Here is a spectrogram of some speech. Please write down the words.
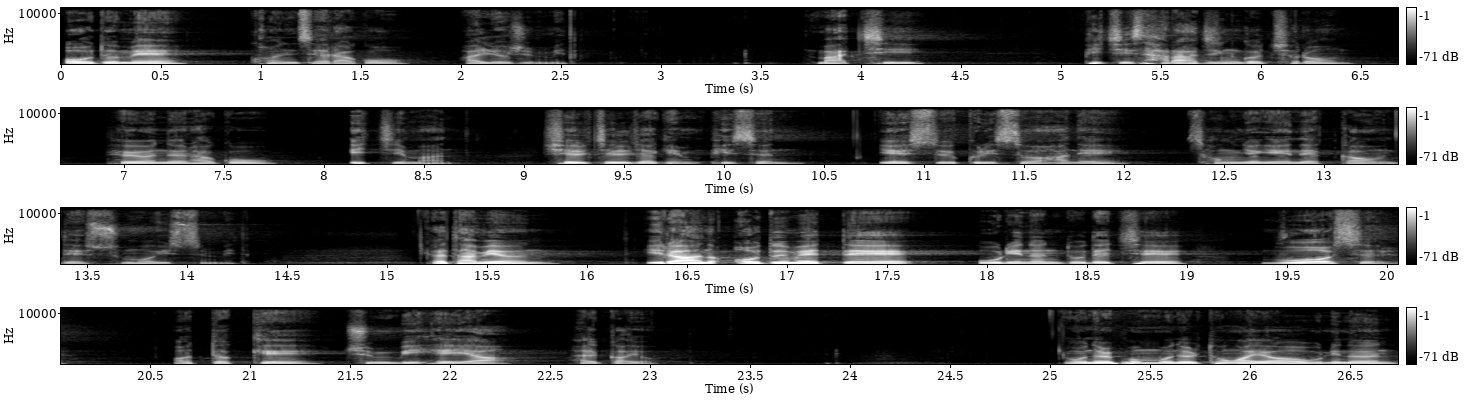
어둠의 권세라고 알려줍니다. 마치 빛이 사라진 것처럼 표현을 하고 있지만 실질적인 빛은 예수 그리스도 안에 성령의 은혜 가운데 숨어 있습니다. 그렇다면 이러한 어둠의 때에 우리는 도대체 무엇을 어떻게 준비해야 할까요? 오늘 본문을 통하여 우리는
